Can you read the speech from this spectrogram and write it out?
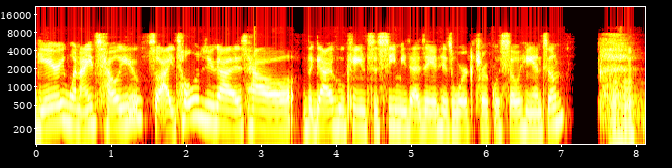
Gary, when I tell you, so I told you guys how the guy who came to see me that day in his work truck was so handsome Mm-hmm.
